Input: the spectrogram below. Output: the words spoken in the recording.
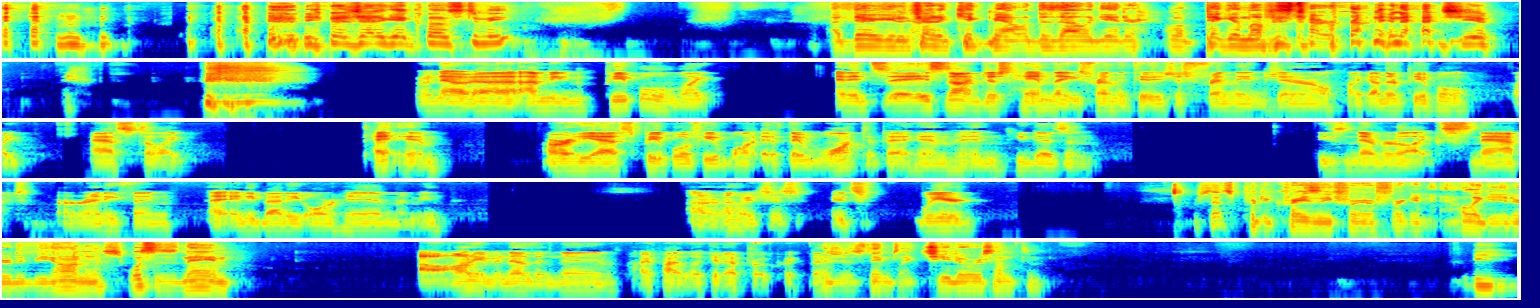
you going to try to get close to me? I dare you to try to kick me out with this alligator. I'm going to pick him up and start running at you. No, uh, I mean, people like, and it's it's not just him that he's friendly to. He's just friendly in general. Like other people, like ask to like pet him, or he asks people if he want if they want to pet him, and he doesn't. He's never like snapped or anything at anybody or him. I mean, I don't know. It's just it's weird. Which that's pretty crazy for a freaking alligator, to be honest. What's his name? Oh, I don't even know the name. I probably look it up real quick. Then. His just name's like Cheeto or something. we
